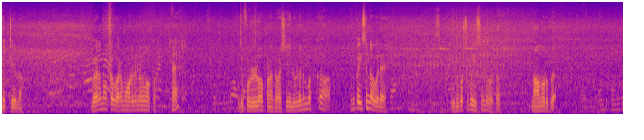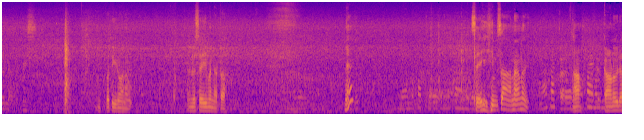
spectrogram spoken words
മെറ്റീരിയലാണ് വേറെ നോക്കാം വേറെ മോഡൽ ഉണ്ടെന്ന് നോക്കാം. ഏ? ഇത് ഫുൾ ഓപ്പൺ ആക്കാം. പക്ഷേ ഇതിനുള്ളിലും വെക്കാം ഇനി പൈസ ഉണ്ടാവുമല്ലേ ഇതിന് കുറച്ച് പൈസ ഉണ്ടാവും കേട്ടോ. നാനൂറ് രൂപ ഇപ്പം തീരുമാനമാവും എന്റെ സെയിം തന്നെ കേട്ടോ. ഏ? സെയിം സാധനമാണ് ആ കാണൂല.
